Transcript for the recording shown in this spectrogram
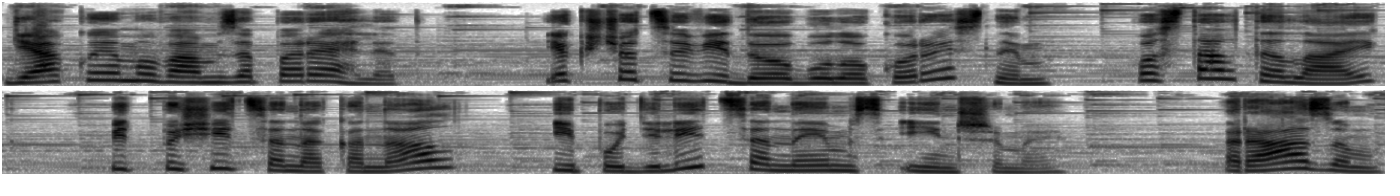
Дякуємо вам за перегляд. Якщо це відео було корисним, поставте лайк, підпишіться на канал і поділіться ним з іншими. Разом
